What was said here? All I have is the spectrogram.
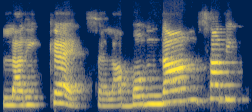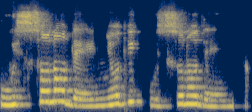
la ricchezza e l'abbondanza di cui sono degno, di cui sono degna.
